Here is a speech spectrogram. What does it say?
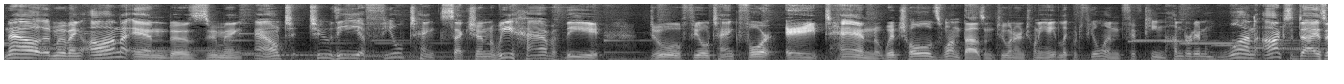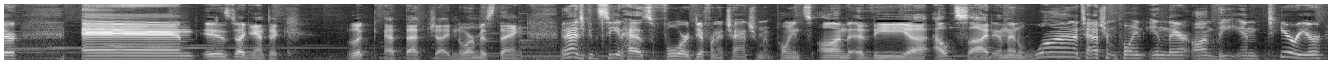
Now, moving on and uh, zooming out to the fuel tank section, we have the dual fuel tank for A10, which holds 1,228 liquid fuel and 1,501 oxidizer, and is gigantic. Look at that ginormous thing. And as you can see, it has four different attachment points on the uh, outside, and then one attachment point in there on the interior,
